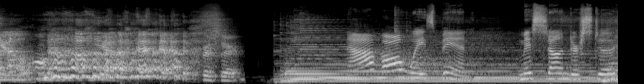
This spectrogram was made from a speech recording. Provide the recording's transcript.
yeah. For sure. Now I've always been misunderstood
